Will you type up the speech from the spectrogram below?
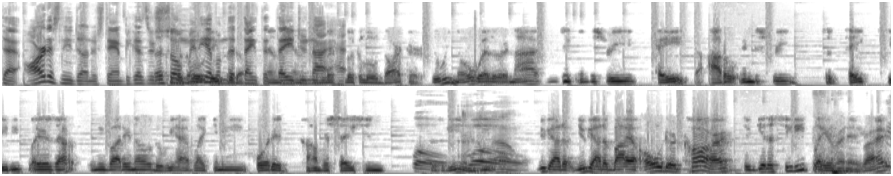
that artists need to understand because there's Let's so many of them that think that and- they and- do and not Let's have. look a little darker. Do we know whether or not music industry paid the auto industry to take CD players out? Anybody know? Do we have like any recorded conversation? whoa, Again, whoa. You gotta you gotta buy an older car to get a CD player in it, right?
